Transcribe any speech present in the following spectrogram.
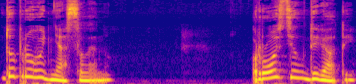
Доброго дня, Селено. Розділ дев'ятий.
